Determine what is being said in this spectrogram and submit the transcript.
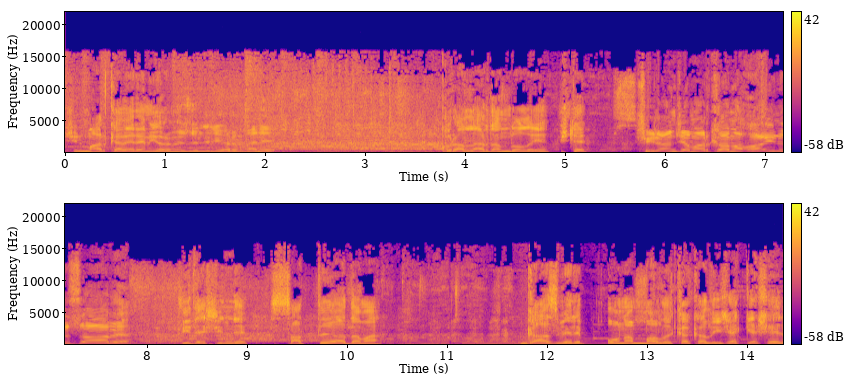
şimdi marka veremiyorum özür diliyorum hani kurallardan dolayı işte filanca marka ama aynısı abi. Bir de şimdi sattığı adama gaz verip ona malı kakalayacak ya şey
